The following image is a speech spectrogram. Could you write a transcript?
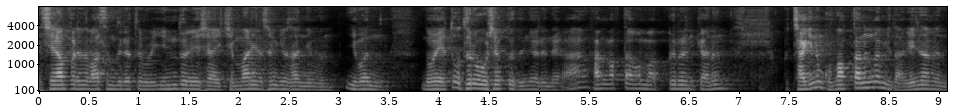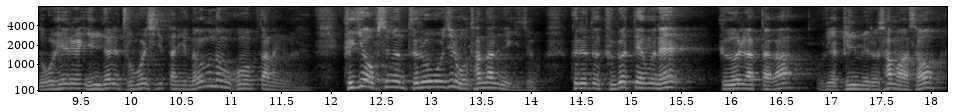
지난번에도 말씀드렸던 우리 인도네시아의 김만일 선교사님은 이번 노예 또 들어오셨거든요. 그래서 아, 반갑다고 막 그러니까는 자기는 고맙다는 겁니다. 왜냐하면 노예를 1년에 두 번씩 있다는 게 너무너무 고맙다는 거예요. 그게 없으면 들어오질 못한다는 얘기죠. 그래도 그것 때문에 그걸 갖다가 우리가 빌미로 삼아서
